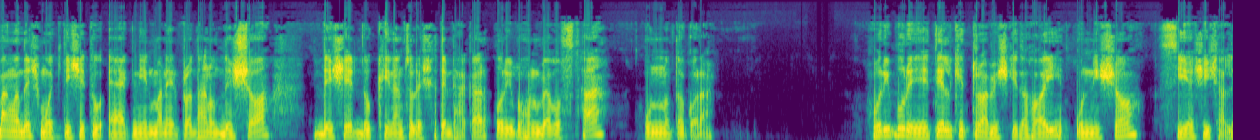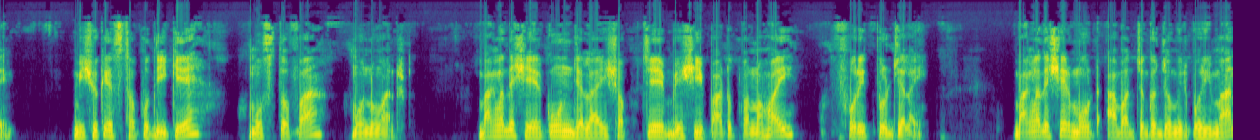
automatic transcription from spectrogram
বাংলাদেশ, মৈত্রী সেতু এক নির্মাণের প্রধান উদ্দেশ্য দেশের দক্ষিণাঞ্চলের সাথে ঢাকার পরিবহন ব্যবস্থা উন্নত করা। হরিপুরে তেলক্ষেত্র আবিষ্কৃত হয় উনিশশো ছিয়াশি সালে। মিশুকের স্থপতিকে মুস্তফা মনোয়ার বাংলাদেশের কোন জেলায় সবচেয়ে বেশি পাট উৎপন্ন হয়? ফরিদপুর জেলায়। বাংলাদেশের মোট আবাদযোগ্য জমির পরিমাণ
